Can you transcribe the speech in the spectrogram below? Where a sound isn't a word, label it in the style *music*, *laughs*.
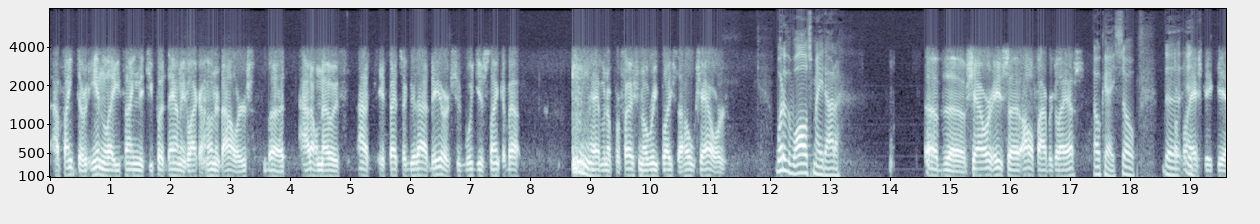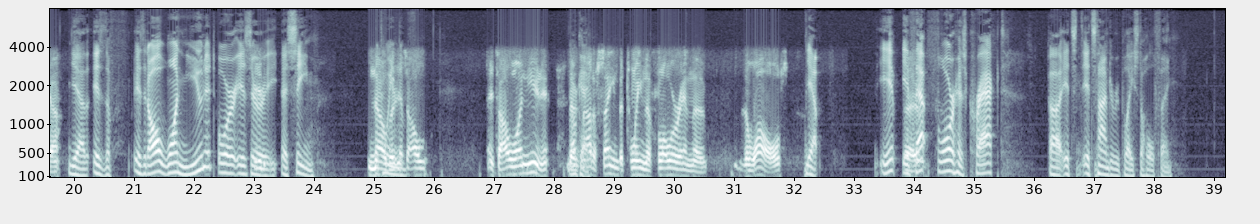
I think the inlay thing that you put down is like a hundred dollars, but I don't know if I, if that's a good idea or should we just think about *clears throat* having a professional replace the whole shower What are the walls made out of? Of the shower? It's uh, all fiberglass Okay, so the or is, plastic. yeah, yeah is the is it all one unit or is there a, a seam? no, but it's the- all it's all one unit. There's Okay. not a seam between the floor and the the walls. Yep. If if So- that floor has cracked, uh, it's it's time to replace the whole thing.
